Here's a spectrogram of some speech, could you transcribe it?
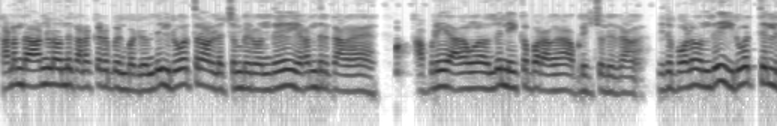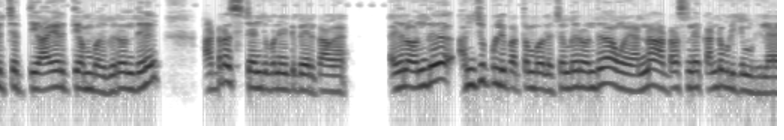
கடந்த ஆண்டில் வந்து கணக்கெடுப்பின்படி வந்து இருபத்தி நாலு லட்சம் பேர் வந்து இறந்துருக்காங்க. அப்படி அவங்க வந்து நீக்க போகிறாங்க அப்படின்னு சொல்லியிருக்காங்க. இது போல் வந்து இருபத்தி லட்சத்தி ஆயிரத்தி ஐம்பது பேர் வந்து அட்ரஸ் சேஞ்ச் பண்ணிட்டு போயிருக்காங்க. இதில் வந்து அஞ்சு புள்ளி பத்தொம்பது லட்சம் பேர் வந்து அவங்க என்ன அட்ரஸ்னே கண்டுபிடிக்க முடியல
